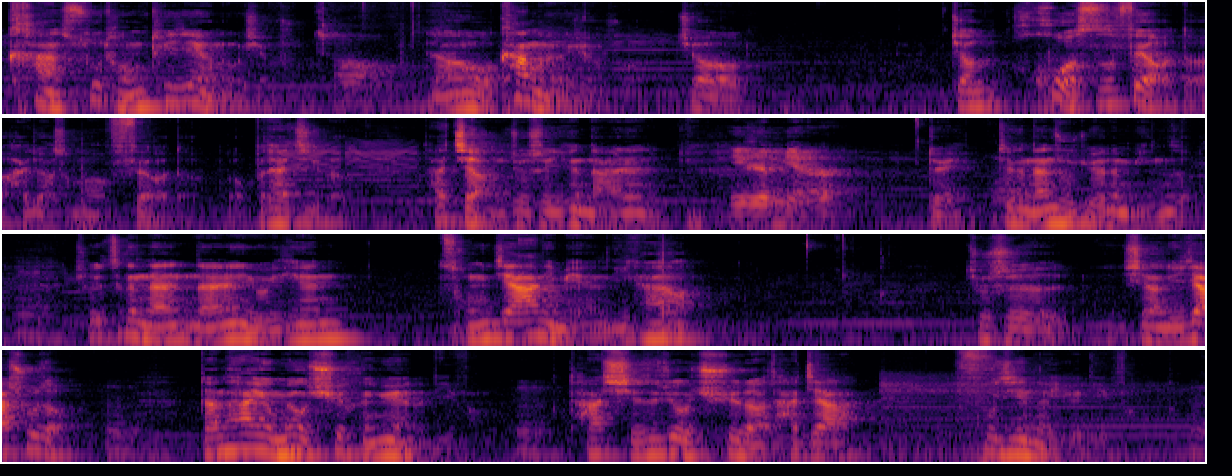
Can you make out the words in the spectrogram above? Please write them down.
看苏童推荐的那个小说，哦，然后我看过那个小说，叫叫霍斯菲尔德，还叫什么菲尔德，我不太记得了。他讲的就是一个男人，一人名儿，对这个男主角的名字，嗯。就这个男男人有一天从家里面离开了，就是想离家出走，嗯。但他又没有去很远的地方，嗯。他其实就去了他家附近的一个地方，嗯。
